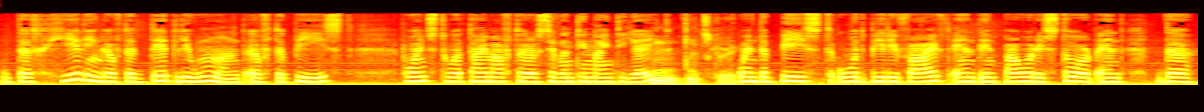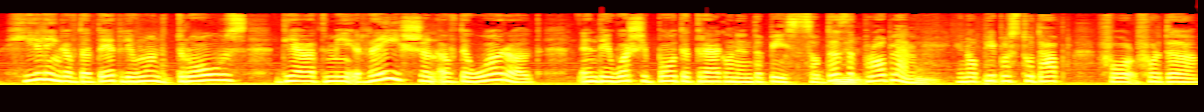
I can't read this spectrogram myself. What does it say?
the healing of the deadly wound of the beast points to a time after 1798 Mm, that's correct. when the beast would be revived and in power restored and the healing of the deadly wound draws the admiration of the world and they worship both the dragon and the beast. So that's the hmm. problem. Hmm. You know people stood up for for the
